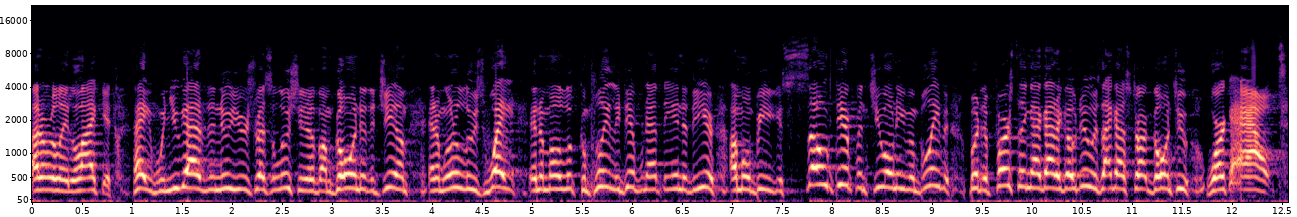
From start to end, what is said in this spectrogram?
I don't really like it. Hey, when you got the New Year's resolution of I'm going to the gym and I'm going to lose weight and I'm going to look completely different at the end of the year, I'm going to be so different you won't even believe it. But the first thing I got to go do is I got to start going to work out.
